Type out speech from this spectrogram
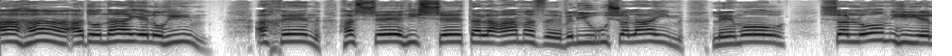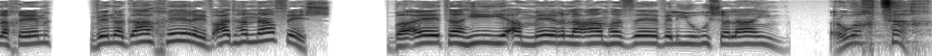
אהה, אדוני אלוהים, אכן, השה השת על העם הזה ולירושלים, לאמור, שלום יהיה לכם, ונגעה חרב עד הנפש. בעת ההיא יאמר לעם הזה ולירושלים. רוח צח,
